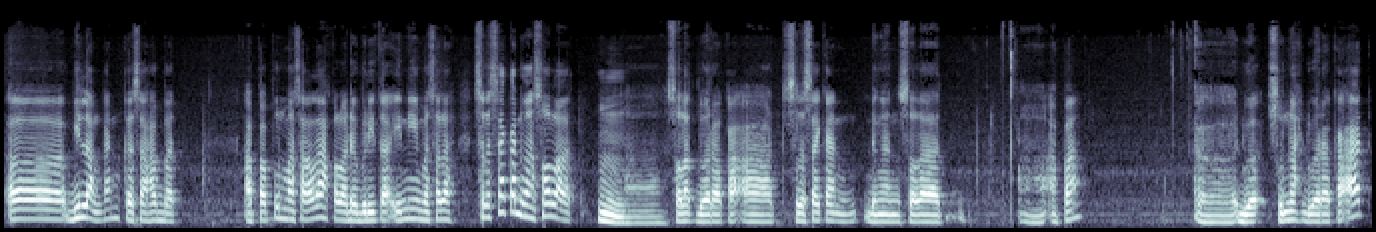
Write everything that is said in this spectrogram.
eh, bilang kan ke sahabat, apa pun masalah kalau ada berita ini masalah selesaikan dengan sholat. Hmm. Nah, sholat dua rakaat, selesaikan dengan sholat eh, apa? eh, dua sunnah dua rakaat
